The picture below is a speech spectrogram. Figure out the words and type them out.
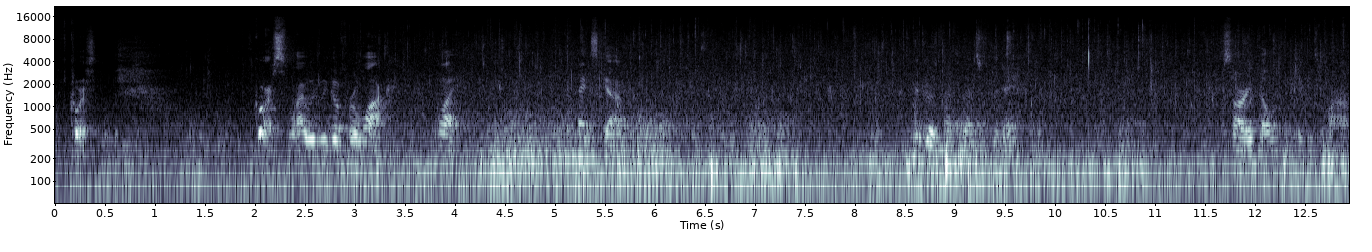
of course. Of course. Why would we go for a walk? Why? Thanks, Gav. There goes my plans for the day. Sorry, Bella, maybe tomorrow.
